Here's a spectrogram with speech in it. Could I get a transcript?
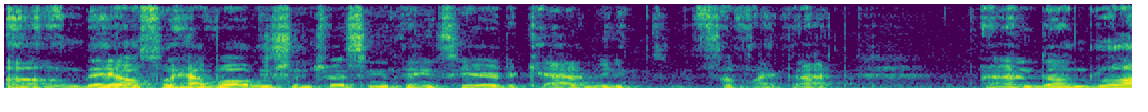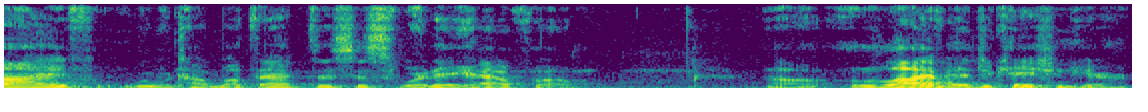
uh, they also have all these interesting things here, the academy, stuff like that. And live, we were talking about that. This is where they have uh, uh, live education here.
